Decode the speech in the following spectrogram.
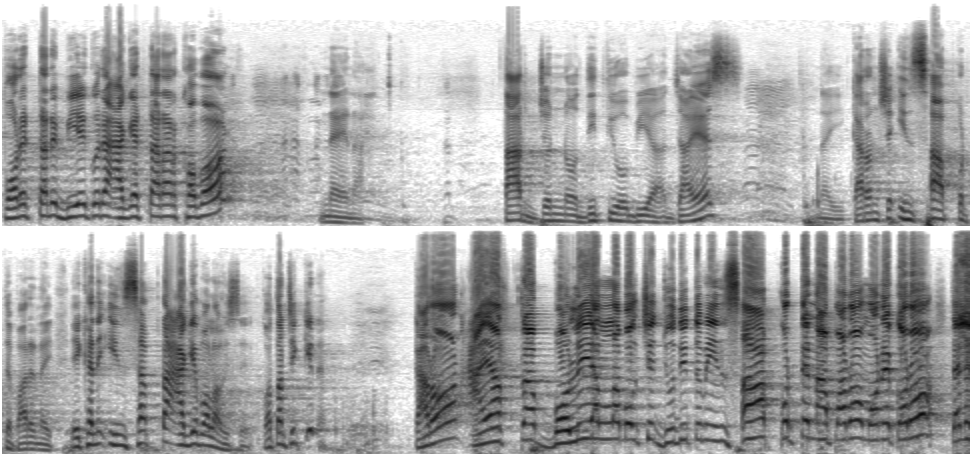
পরেরটারে বিয়ে করে আগেরটার আর খবর নেয় না। তার জন্য দ্বিতীয় বিয়া জায়েজ নাই, কারণ সে ইনসাফ করতে পারে নাই। এখানে ইনসাফটা আগে বলা হয়েছে, কথা ঠিক কিনা? কারণ আয়াতটা বলেই আল্লাহ বলছে, যদি তুমি ইনসাফ করতে না পারো, মনে করো, তাহলে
